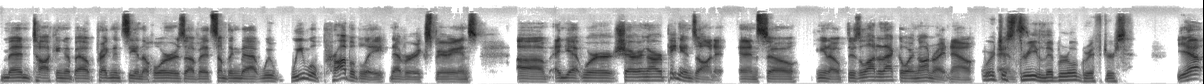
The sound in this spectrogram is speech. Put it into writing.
men talking about pregnancy and the horrors of it, something that we we will probably never experience. Um, and yet we're sharing our opinions on it. And so, you know, there's a lot of that going on right now. We're just And- three liberal grifters. Yeah,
